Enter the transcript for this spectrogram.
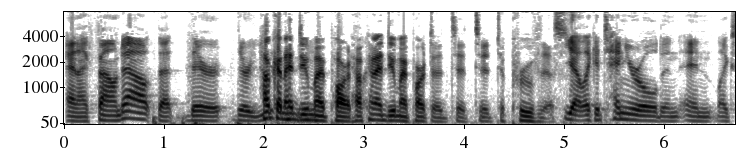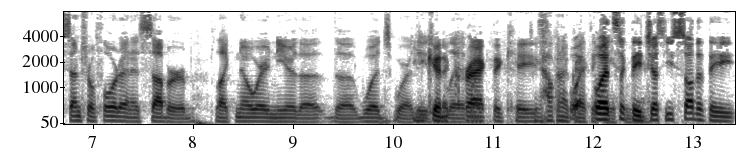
and I found out that they're they're How can I do usually- my part? How can I do my part to to to, to prove this? yeah like a ten year old in, in like Central Florida in a suburb like nowhere near the the woods where You're these gonna live. crack like, the case. How can I Well- crack the well, case? it's like they just you saw that they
